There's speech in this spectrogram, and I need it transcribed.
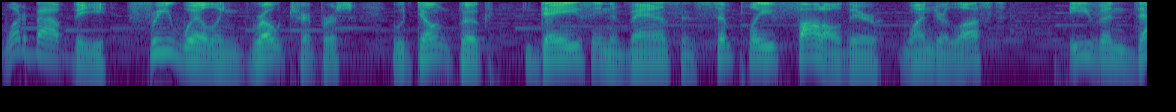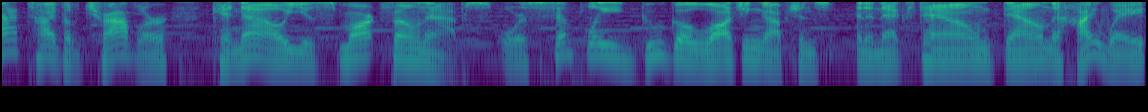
What about the freewheeling road trippers who don't book days in advance and simply follow their wanderlust? Even that type of traveler can now use smartphone apps or simply Google lodging options in the next town down the highway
